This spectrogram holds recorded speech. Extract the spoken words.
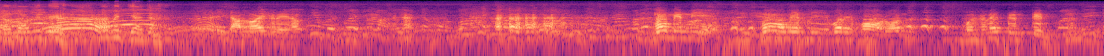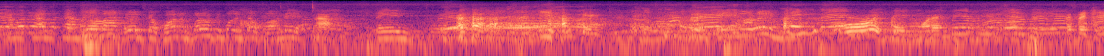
เจ้าของนี่เต้ถ้าไม่แจกจะ จานร้อยกันเลยครับโมเมนต์นี้โมเมนต์นี้ว่าได้พ่อโดนเบิ่งกันเลยตื่นเต้นดีใจบ่ได้การพยาบาลเอิ้นเจ้าของนั่นบ่ต้องสิบ่เอิ้นเจ้าของนี่อะเต็งอีทั้งเก่งเต็งเอาเลเลยเป็นตะขี้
